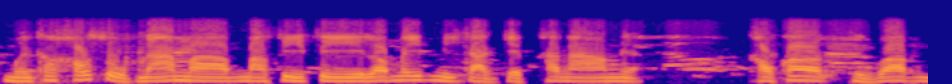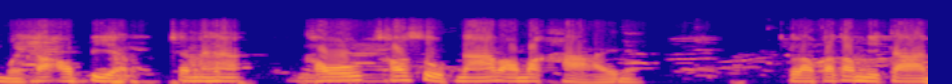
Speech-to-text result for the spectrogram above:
เหมือนเขาเขาสูบน้ำมามาฟรีๆแล้วไม่มีการเก็บค่าน้ำเนี่ยเขาก็ถือว่าเหมือนเขาเอาเปรียบใช่ไหมฮะเขาเขาสูบน้ำเอามาขายเนี่ย เราก็ต้องมีการ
